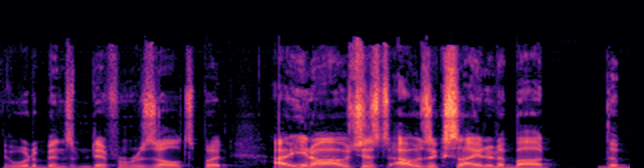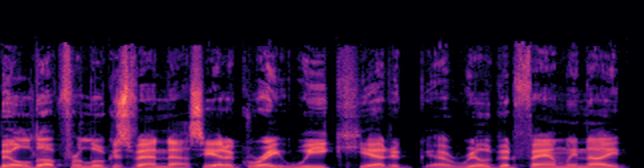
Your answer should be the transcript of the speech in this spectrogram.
it would have been some different results. But I, you know, I was just I was excited about the build up for Lucas Van Ness. He had a great week. He had a, a real good family night.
